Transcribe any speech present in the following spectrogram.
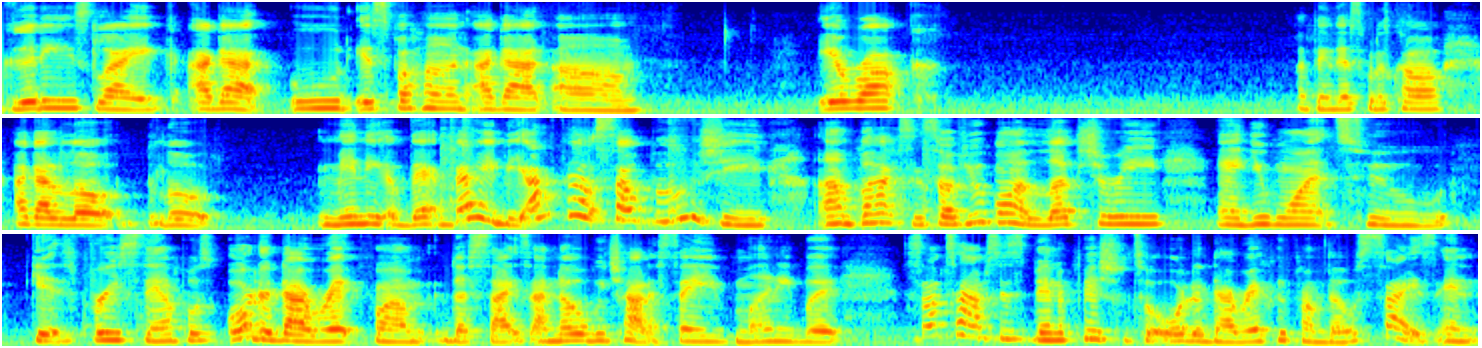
goodies. Like I got Oud Ispahan. I got um, Iraq. I think that's what it's called. I got a little, little many of that baby i felt so bougie unboxing so if you want luxury and you want to get free samples order direct from the sites i know we try to save money but sometimes it's beneficial to order directly from those sites and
